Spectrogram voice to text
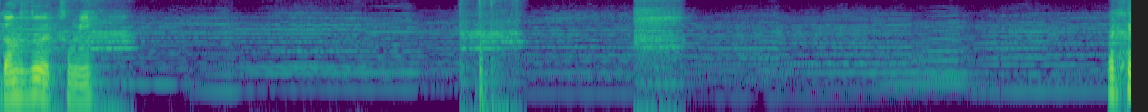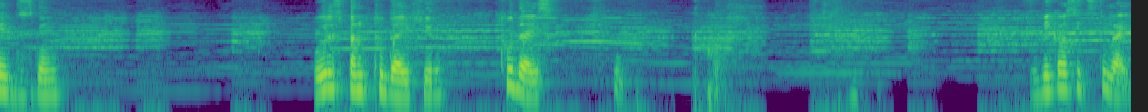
Don't do it to me. I hate this game. We'll spend two days here. Two days. Because it's too late.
